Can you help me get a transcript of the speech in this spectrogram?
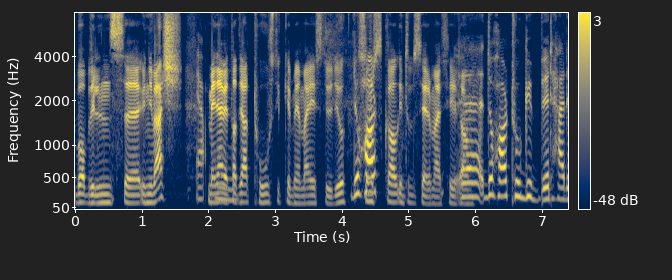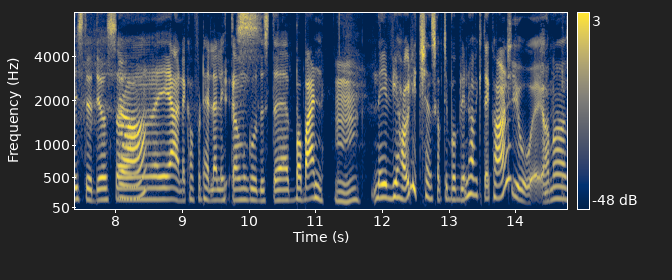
Bob Dylans eh, univers. Ja. Men jeg vet Mm. at jeg har to stykker med meg i studio har- som skal introdusere meg til ham. Eh, Du har to gubber her i studio som Ja. gjerne kan fortelle litt om godeste Bobberen. Mm. Vi har jo litt kjennskap til Bob Dylan, har vi ikke det, Karen? Jo, han har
